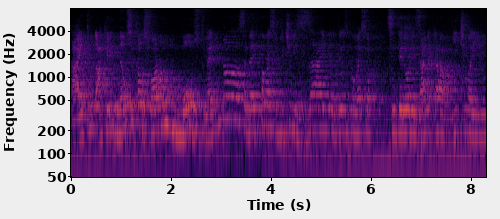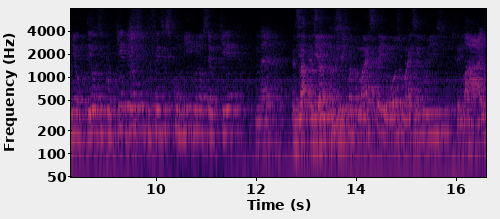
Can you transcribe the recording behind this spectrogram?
Aí tu, aquele não se transforma num monstro, né? Nossa, daí tu começa a vitimizar, e meu Deus, e começa a se interiorizar naquela vítima, e meu Deus, e por que Deus que tu fez isso comigo, não sei o quê, né? Exa E exatamente. que quanto mais teimoso, mais egoísmo tem. Mas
